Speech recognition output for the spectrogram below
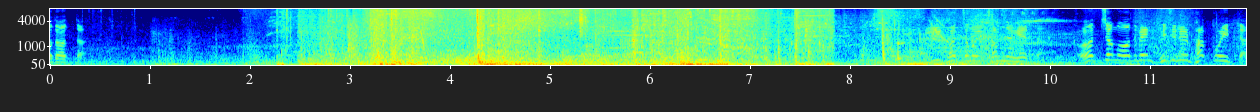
얻었다. 이 거점을 점령했다. 거점 어드밴티지를 받고 있다.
